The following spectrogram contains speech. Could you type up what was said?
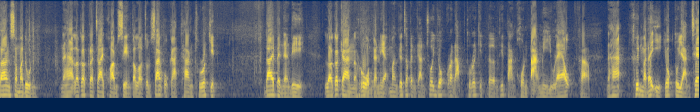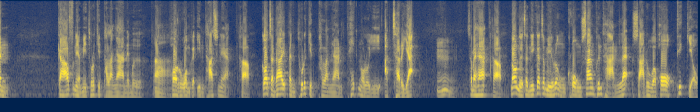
สร้างสมดุล นะฮะแล้วก็กระจายความเสี่ยงตลอดจนสร้างโอกาสทางธุรกิจได้เป็นอย่างดี แล้วก็การรวมกันเนี่ยมันก็จะเป็นการช่วยยกระดับธุรกิจเดิมที่ต่างคนต่างมีอยู่แล้วครับนะฮะขึ้นมาได้อีกยกตัวอย่างเช่นกาฟเนี่ยมีธุรกิจพลังงานในมืออาพอรวมกับ InTouch เนี่ยครับก็จะได้เป็นธุรกิจพลังงานเทคโนโลยีอัจฉริยะอืมใช่ไหมฮะครับนอกเหนือจากนี้ก็จะมีเรื่องของโครงสร้างพื้นฐานและสาธารณูปโภคที่เกี่ยว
